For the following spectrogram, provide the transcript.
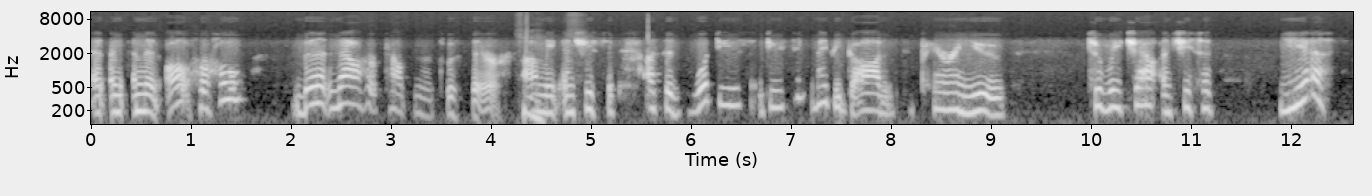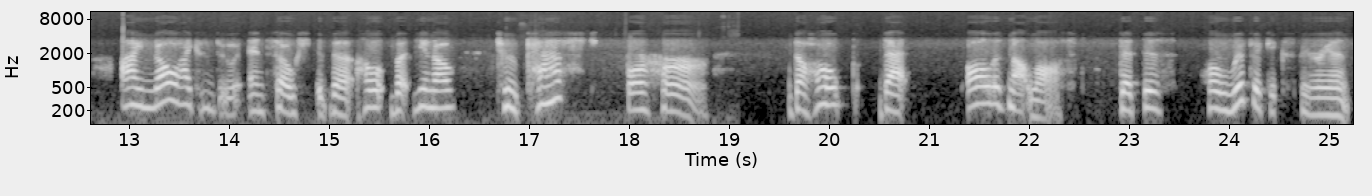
and, and, and then all her whole then now her countenance was there. I hmm. mean, and she said, "I said, what do you do? You think maybe God is preparing you to reach out?" And she said, "Yes, I know I can do it." And so the hope, but you know, to cast for her the hope that all is not lost, that this horrific experience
